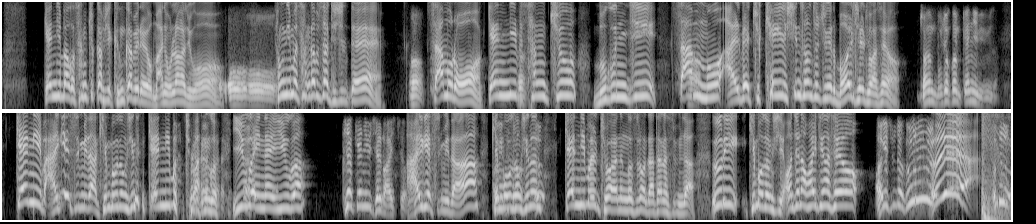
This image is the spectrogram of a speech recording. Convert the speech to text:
깻잎하고 상추값이 금값이래요. 많이 올라가지고 오, 오. 형님은 삼겹살 드실 때 어, 쌈으로 깻잎, 상추, 묵은지, 쌈무, 알배추, 케일, 신선수 중에서 뭘 제일 좋아하세요? 저는 무조건 깻잎입니다. 깻잎 알겠습니다. 김보성 씨는 깻잎을 좋아하는 거 이유가 있나요? 이유가? 그냥 깻잎이 제일 맛있죠. 알겠습니다. 김보성 씨는 깻잎을 좋아하는 것으로 나타났습니다. 의리 김보성 씨 언제나 화이팅 하세요. 알겠습니다. 의리. 의리! 의리.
